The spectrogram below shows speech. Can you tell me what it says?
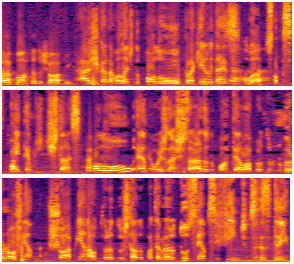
era a porta do shopping. A escada rolante do Polo 1, pra quem não está situando, só pra situar em termos de distância. O Polo 1 é hoje na estrada do Portela, lá pela altura número 90. O shopping é na altura do estado do Portela, número 220, 230.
